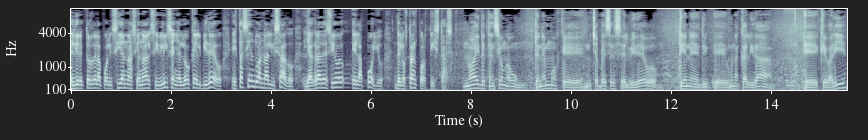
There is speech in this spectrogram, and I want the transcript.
El director de la Policía Nacional Civil señaló que el video está siendo analizado y agradeció el apoyo de los transportistas. No hay detención aún. Tenemos que muchas veces el video tiene eh, una calidad eh, que varía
